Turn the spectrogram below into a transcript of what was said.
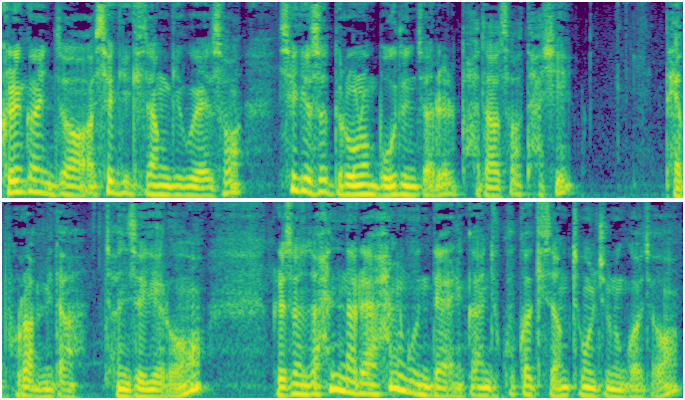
그러니까 이제 세계 기상 기구에서 세계에서 들어오는 모든 자료를 받아서 다시 배포를 합니다. 전 세계로. 그래서 이제 한 나라에 한 군데, 그러니까 이제 국가 기상청을 주는 거죠.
